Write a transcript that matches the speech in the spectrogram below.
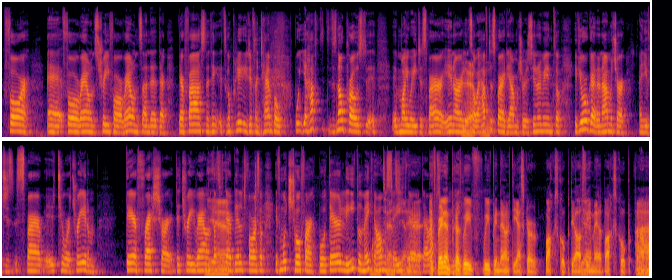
for uh, four rounds, three, four rounds, and they're they're, they're fast. And I think it's a completely different tempo. But you have to, there's no pros to, in my way to spar in Ireland, Yeah. so I have to spar the amateurs. You know what I mean? So if you're getting an amateur and you've to spar uh, two or three of them. They're fresh for the three rounds. That's what they're built for. So it's much tougher, but they're lethal. Make More no intense, mistake. yeah. They're, they're it's brilliant absolutely because we've we've been down at the Esker Box Cup, the all female box cup, Phenomenal.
